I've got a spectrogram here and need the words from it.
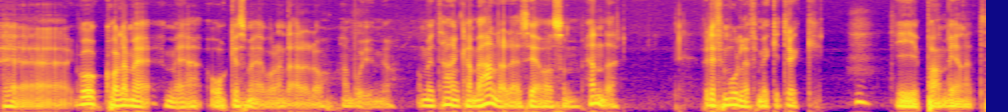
Eh, gå och kolla med, med Åke som är vår lärare då. Han bor i Umeå. Om inte han kan behandla det, se vad som händer. För det är förmodligen för mycket tryck i pannbenet.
